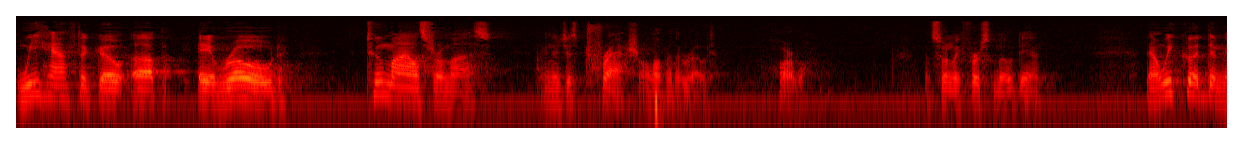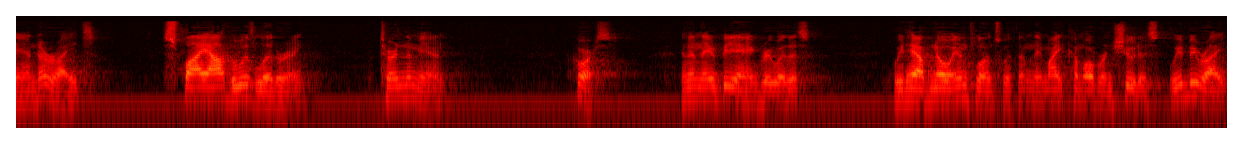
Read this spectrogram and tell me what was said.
we have to go up a road two miles from us, and there's just trash all over the road. Horrible. That's when we first moved in. Now, we could demand our rights, spy out who was littering, turn them in. Of course, and then they would be angry with us. We'd have no influence with them. They might come over and shoot us. We'd be right.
